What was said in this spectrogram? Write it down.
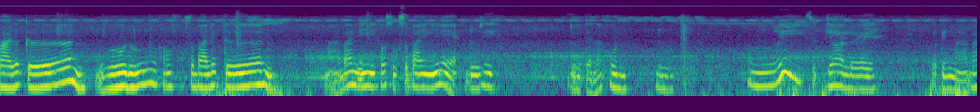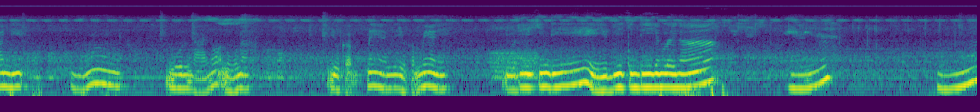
บายเหลือเกิน ดูดูเขา สบายเหลือเกิน หมาบ้านนี้นี่เขาสุขสบายอย่างนี้แหละ ดูสิ ดูแต่ละคน ดูเอ้ย สุดยอดเลยจะเป็นหมาบ้านนี้ อืมบุญหลายเนาะหนูนะ อยู่กับแม่อยู่กับแม่นี่ อยู่ดีกินดี อยู่ดีกินดีจังเลยนะอืมอืม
